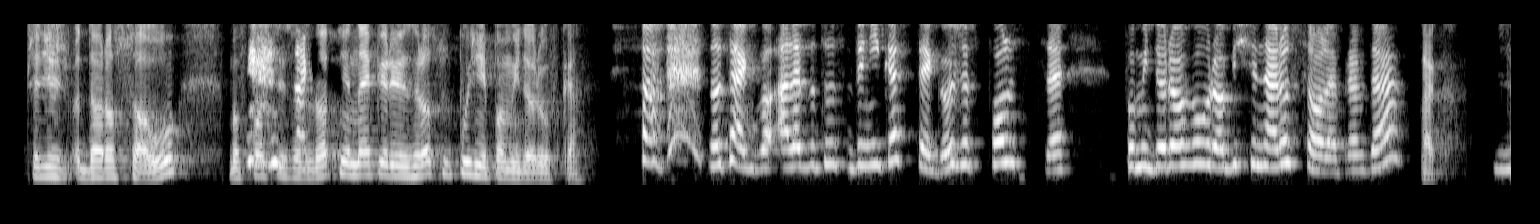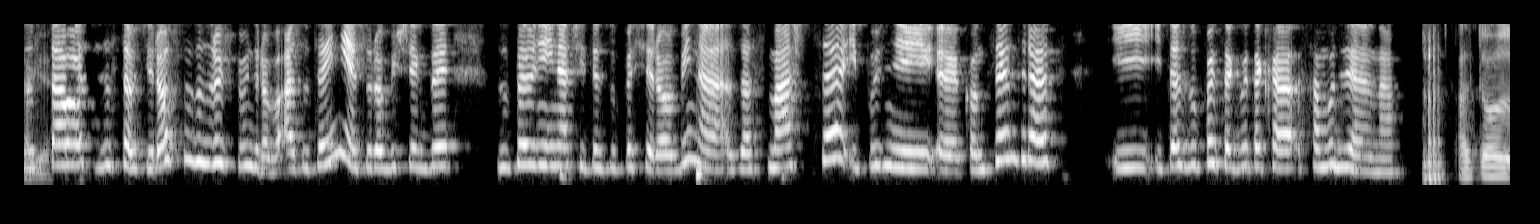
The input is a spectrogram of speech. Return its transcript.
przejdziesz do rosołu, bo w Polsce jest Tak. odwrotnie, najpierw jest rosół, później pomidorówka. No tak, bo ale bo to wynika z tego, że w Polsce pomidorową robi się na rosole, prawda? Tak. Tak została, został ci rosół, to zrobisz pomidorową, a tutaj nie, tu robisz jakby zupełnie inaczej tę zupę się robi, na zasmażce i później e, koncentrat i, i ta zupa jest jakby taka samodzielna. Ale to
